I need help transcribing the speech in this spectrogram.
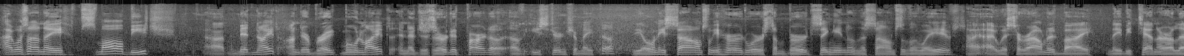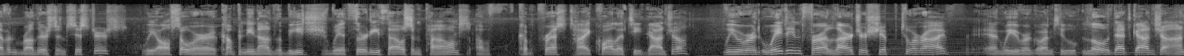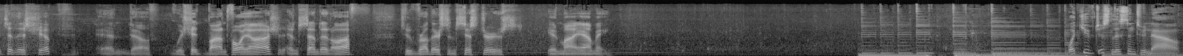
I was on a small beach uh, midnight under bright moonlight in a deserted part of, of, eastern Jamaica. The only sounds we heard were some birds singing and the sounds of the waves. I, I was surrounded by maybe 10 or 11 brothers and sisters. We also were accompanied on the beach with 30,000 pounds of compressed high quality ganja. We were waiting for a larger ship to arrive, and we were going to load that ganja onto this ship and uh, wish it bon voyage and send it off to brothers and sisters in Miami. What you've just listened to now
